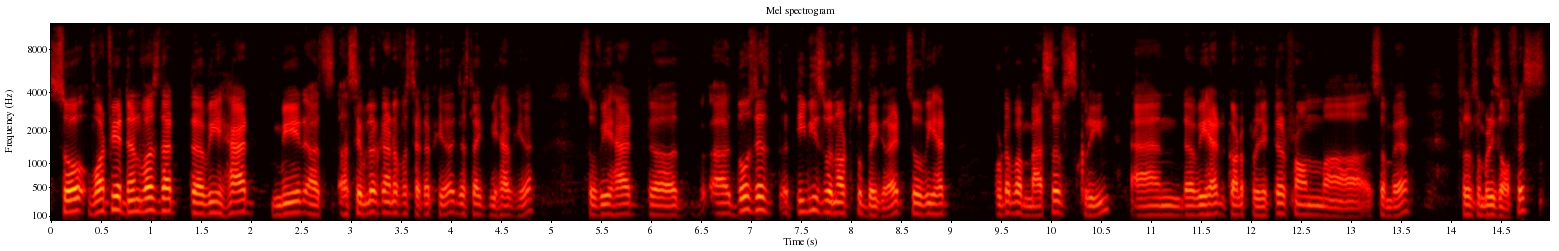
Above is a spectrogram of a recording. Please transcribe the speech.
So what we had done was that uh, we had made a, a, similar kind of a setup here, just like we have here. So we had uh, uh, those days TVs were not so big, right? So we had put up a massive screen, and uh, we had got a projector from somewhere, from somebody's office,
